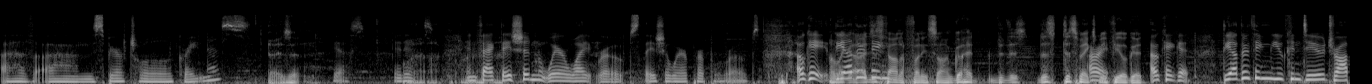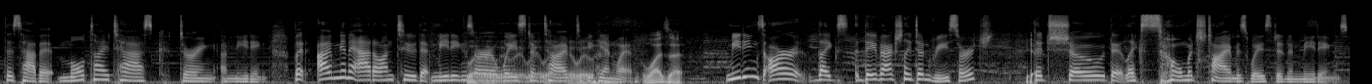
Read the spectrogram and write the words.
of um, spiritual greatness. Uh, Is it? Yes, it is. Wow. In fact, they shouldn't wear white robes. They should wear purple robes. Okay, Oh the my other God, I thing. just found a funny song. Go ahead. This this this makes All me right. feel good. Okay, good. The other thing you can do, drop this habit, multitask during a meeting. But I'm going to add on to that meetings Wait, are wait, a wait, waste wait, of wait, time wait, to wait, begin wait. with. Why is that? Meetings are like s- they've actually done research Yeah. that show that like so much time is wasted in meetings.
